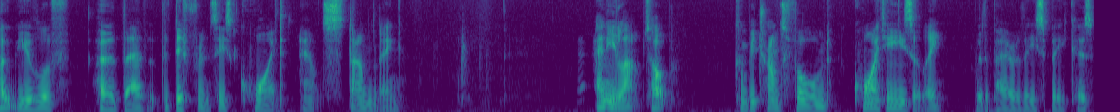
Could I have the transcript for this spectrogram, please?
Hope you'll have heard there that the difference is quite outstanding. Any laptop can be transformed quite easily with a pair of these speakers.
